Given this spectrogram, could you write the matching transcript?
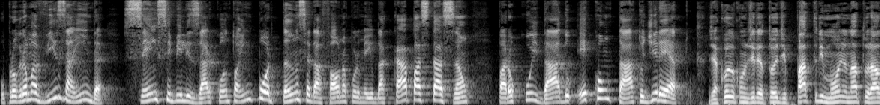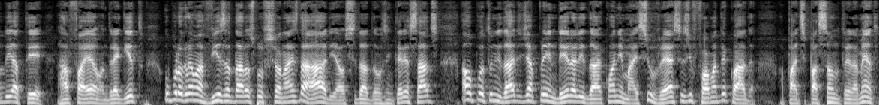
O programa visa ainda sensibilizar quanto à importância da fauna por meio da capacitação para o cuidado e contato direto. De acordo com o diretor de Patrimônio Natural do IAT, Rafael André Guito, o programa visa dar aos profissionais da área e aos cidadãos interessados a oportunidade de aprender a lidar com animais silvestres de forma adequada. A participação no treinamento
